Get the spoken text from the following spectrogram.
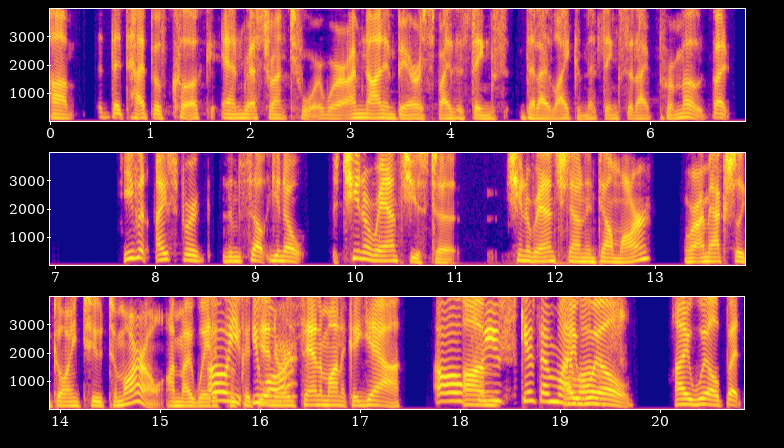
um, the type of cook and restaurateur where I'm not embarrassed by the things that I like and the things that I promote. But even Iceberg themselves, you know, Chino Ranch used to, Chino Ranch down in Del Mar, where I'm actually going to tomorrow on my way to Oh, cook you- a you dinner are? in Santa Monica. Yeah, Oh, Um, please give them my I love. will. I will. But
